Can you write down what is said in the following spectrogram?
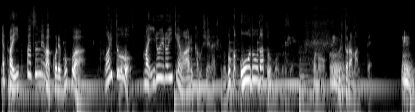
やっぱり一発目はこれ僕は割とまあいろいろ意見はあるかもしれないですけど僕は王道だと思うんですよこのウルトラマンって。うん。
